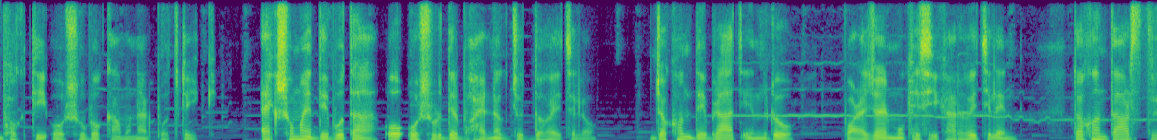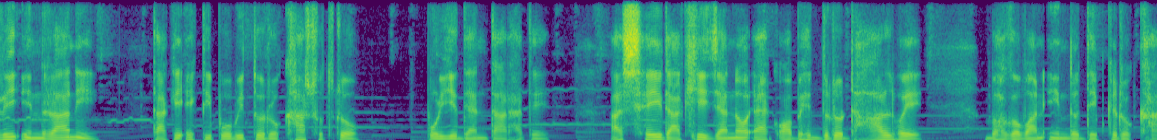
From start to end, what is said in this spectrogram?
ভক্তি ও শুভ কামনার প্রতীক। এক সময় দেবতা ও অসুরদের ভয়ানক যুদ্ধ হয়েছিল। যখন দেবরাজ ইন্দ্র পরাজয়ের মুখে শিকার হয়েছিলেন, তখন তার স্ত্রী ইন্দ্রাণী তাকে একটি পবিত্র রক্ষাসূত্র পরিয়ে দেন তার হাতে, আর সেই রাখি যেন এক অভেদ্র ঢাল হয়ে ভগবান ইন্দ্রদেবকে রক্ষা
